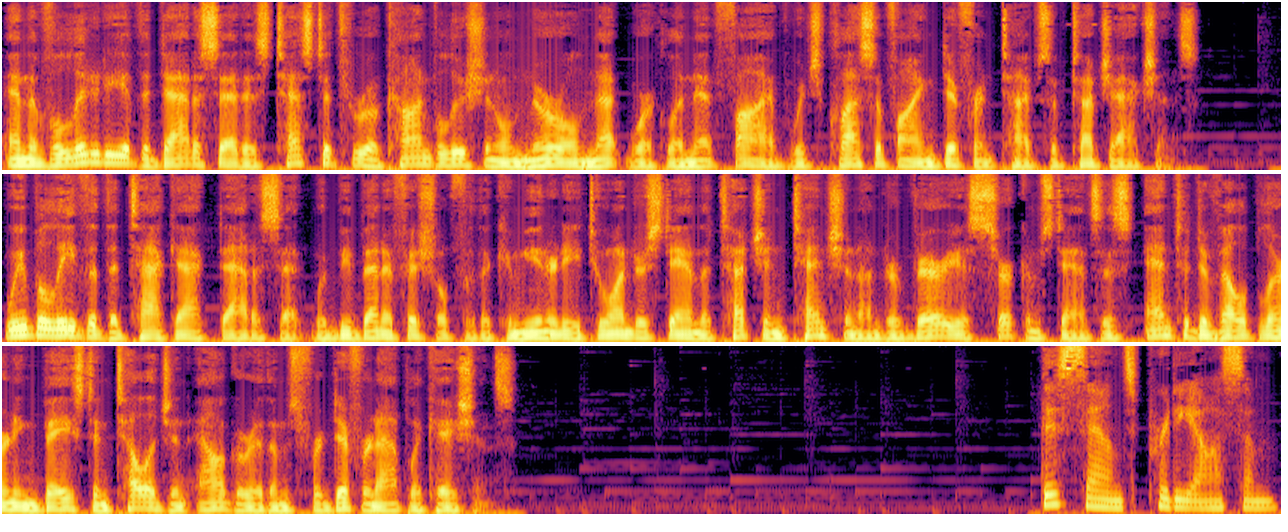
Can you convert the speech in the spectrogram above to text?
and the validity of the dataset is tested through a convolutional neural network LeNet5 which classifying different types of touch actions. We believe that the TAC-ACT dataset would be beneficial for the community to understand the touch intention under various circumstances and to develop learning-based intelligent algorithms for different applications. This sounds pretty awesome.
